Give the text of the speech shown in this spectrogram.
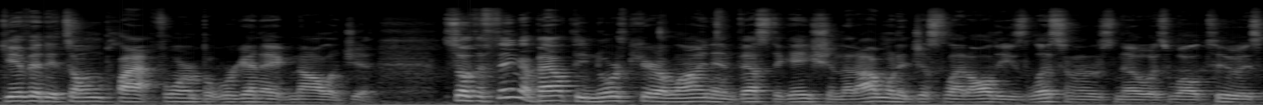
give it its own platform, but we're going to acknowledge it. So the thing about the North Carolina investigation that I want to just let all these listeners know as well too is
